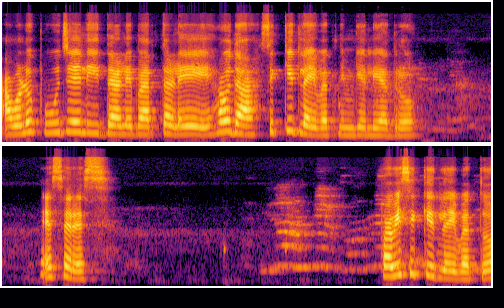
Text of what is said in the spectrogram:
ಅವಳು ಪೂಜೆಯಲ್ಲಿ ಇದ್ದಾಳೆ, ಬರ್ತಾಳೆ. ಹೌದಾ? ಸಿಕ್ಕಿದ್ಲ ಇವತ್ತು ನಿಮಗೆ ಎಲ್ಲಿಯಾದರೂ? Yes sir, yes. ಪವಿ ಸಿಕ್ಕಿದ್ಲ ಇವತ್ತು?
